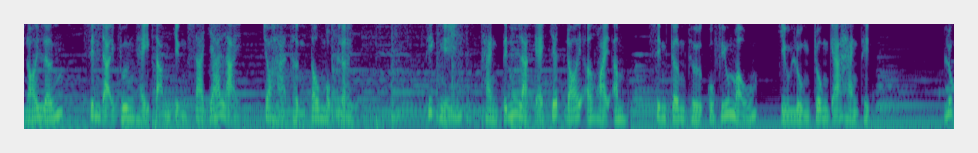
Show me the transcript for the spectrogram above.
nói lớn, xin đại vương hãy tạm dừng xa giá lại, cho hạ thần tâu một lời. Thiết nghĩ, hàng tính là kẻ chết đói ở hoài âm, xin cơm thừa của phiếu mẫu, chịu luồn trôn gã hàng thịt. Lúc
